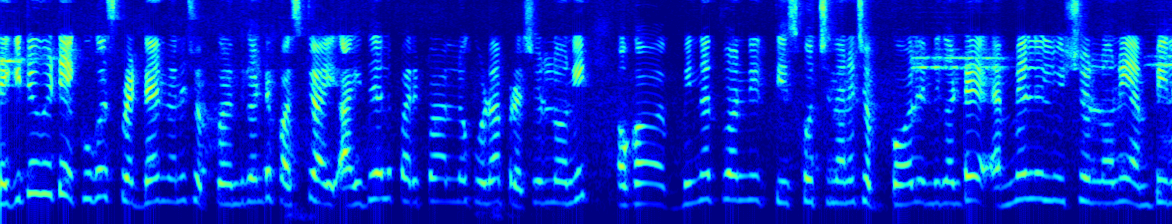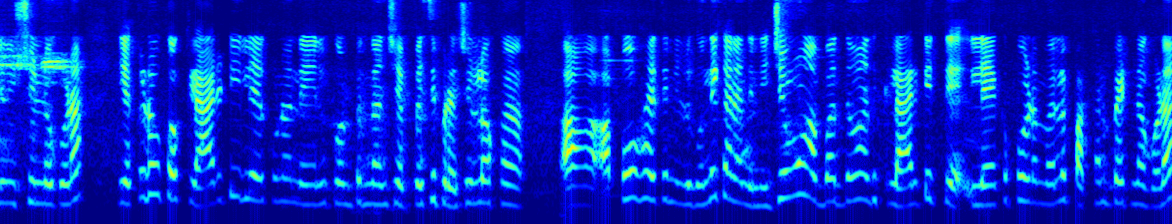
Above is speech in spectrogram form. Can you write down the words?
నెగిటివిటీ ఎక్కువగా స్ప్రెడ్ అయిందని చెప్పుకోవాలి. ఎందుకంటే ఫస్ట్ ఐదేళ్ళ పరిపాలనలో కూడా ప్రజల్లోని ఒక భిన్నత్వాన్ని తీసుకొచ్చిందని చెప్పుకోవాలి. ఎందుకంటే ఎమ్మెల్యేల విషయంలోని ఎంపీల విషయంలో కూడా ఎక్కడో ఒక క్లారిటీ లేకుండా నేలుకుంటుందని చెప్పేసి ప్రజల్లో ఒక అపోహ అయితే నిలుగుంది. కానీ అది నిజమో అబద్ధమో అది క్లారిటీ లేకపోవడం వల్ల పక్కన పెట్టినా కూడా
